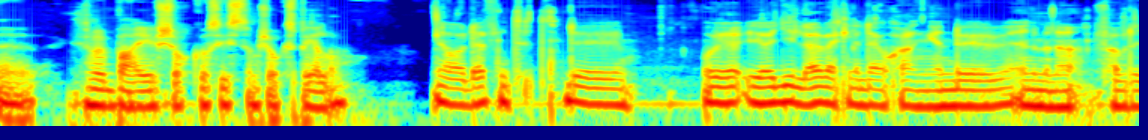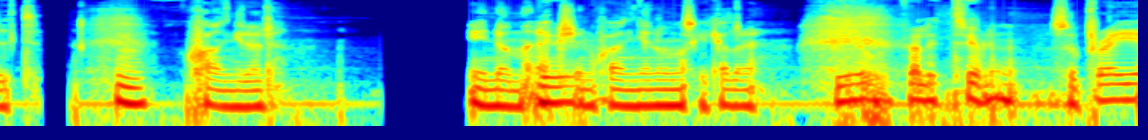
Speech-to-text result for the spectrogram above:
eh, Bioshock och System Shock-spelen. Ja, definitivt. Det, och jag, jag gillar verkligen den genren. Det är en av mina favoritgenrer. Mm. Inom Det- actiongenren, om man ska kalla det. Det är väldigt trevligt. Så Prey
